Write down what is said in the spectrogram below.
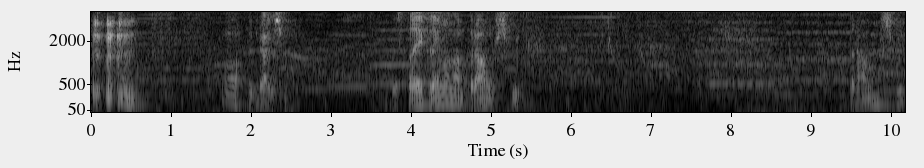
O, wygraliśmy. Dostaję claima na Braunschweig. Braunschweig?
